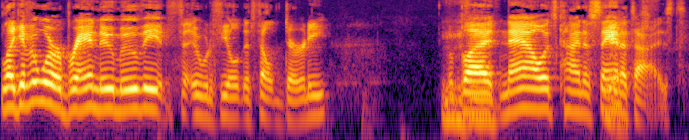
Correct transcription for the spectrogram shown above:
Like if it were a brand new movie, it, it would feel it felt dirty. Mm-hmm. But now it's kind of sanitized. Yeah,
